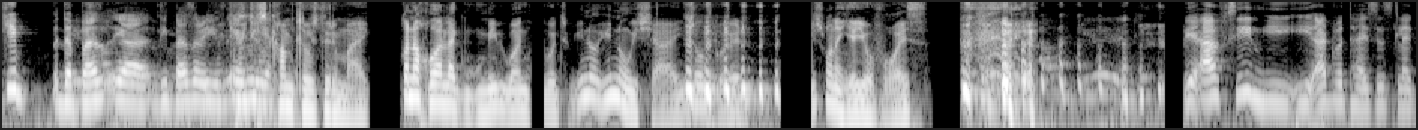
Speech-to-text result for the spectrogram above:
Keep the buzz. Yeah, the bursaries. Can you every just year. come close to the mic? Gonna go like maybe one, one, two. You know, you know, he's shy. It's all good. We just want to hear your voice. Yeah, I've seen he he advertises like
